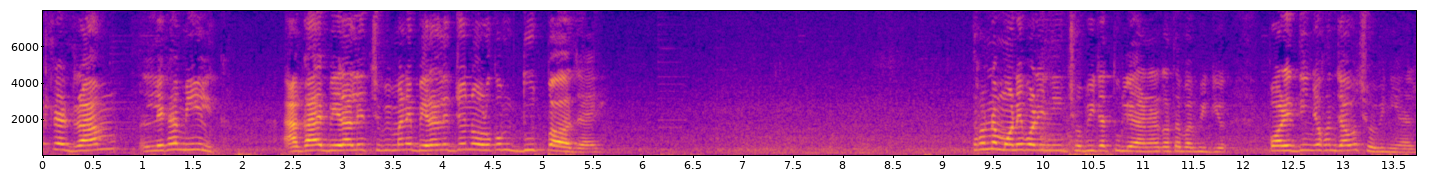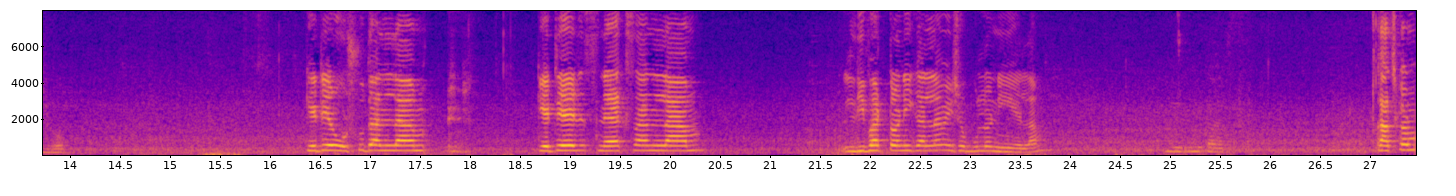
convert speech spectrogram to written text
একটা ড্রাম লেখা মিল্ক আর গায়ে বেড়ালের ছবি মানে বেড়ালের জন্য ওরকম দুধ পাওয়া যায়। তখন না মনে পড়েনি ছবিটা তুলে আনার কথা বা ভিডিও পরের দিন যখন যাব ছবি নিয়ে আসব। কেটের ওষুধ আনলাম, কেটের স্ন্যাক্স আনলাম, লিভার টনিক আনলাম এসবগুলো নিয়ে এলাম। কাজকর্ম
